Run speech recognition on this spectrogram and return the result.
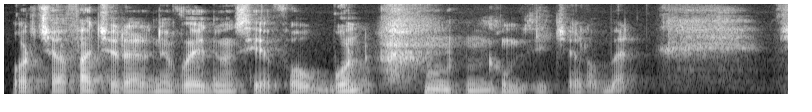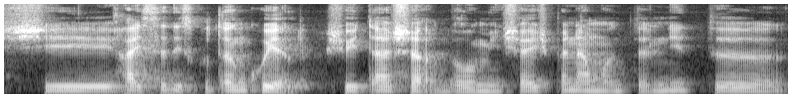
orice afacere are nevoie de un CFO bun, mm-hmm. cum zice Robert. Și hai să discutăm cu el. Și uite așa, în 2016 ne-am întâlnit uh,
